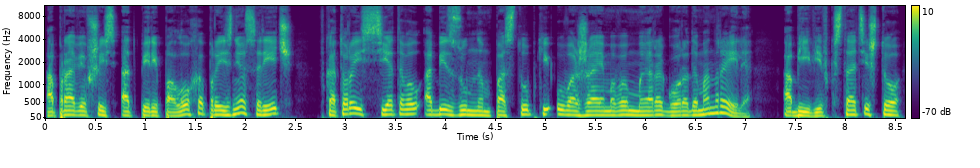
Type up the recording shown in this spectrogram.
оправившись от переполоха, произнес речь, в которой сетовал о безумном поступке уважаемого мэра города Монрейля, объявив, кстати, что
